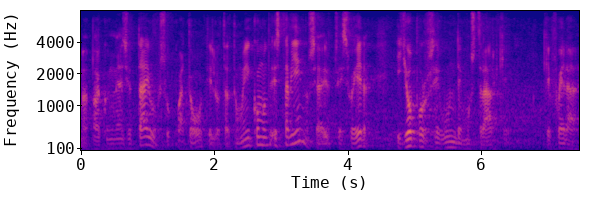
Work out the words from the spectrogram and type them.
a, Paco Ignacio Taibo, su cuatote, lo trató muy bien, como está bien, o sea, eso era. Y yo por según demostrar que, que fuera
